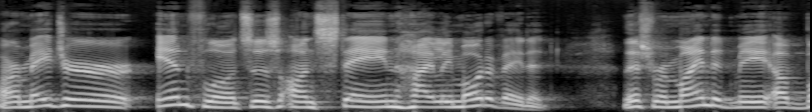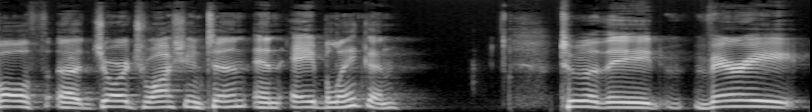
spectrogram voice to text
are major influences on staying highly motivated. This reminded me of both uh, George Washington and Abe Lincoln, two of the very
